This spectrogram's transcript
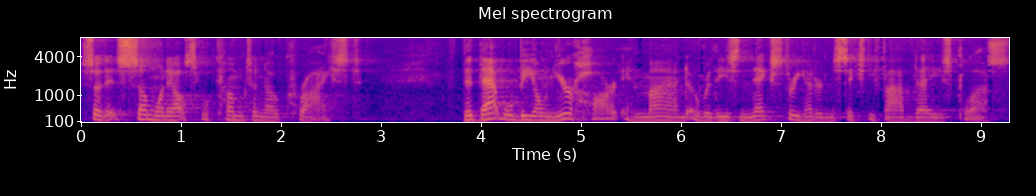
so that someone else will come to know Christ? That that will be on your heart and mind over these next 365 days plus.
